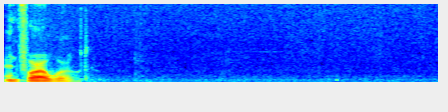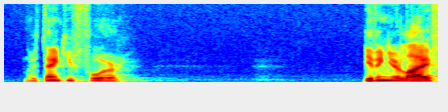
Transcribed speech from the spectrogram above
and for our world. Lord, thank you for giving your life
